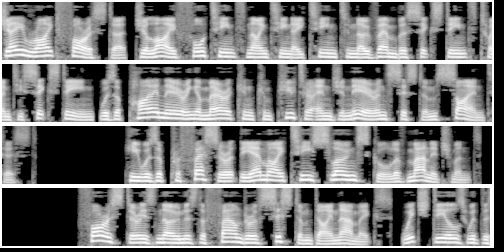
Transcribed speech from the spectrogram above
Jay Wright Forrester July 14, 1918 to November 16, 2016 was a pioneering American computer engineer and systems scientist. He was a professor at the MIT Sloan School of Management. Forrester is known as the founder of system dynamics, which deals with the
